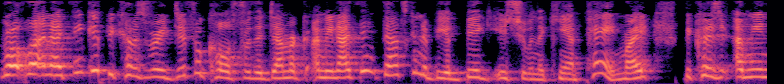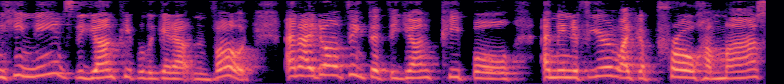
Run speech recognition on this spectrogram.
well, and I think it becomes very difficult for the Democrat. I mean, I think that's going to be a big issue in the campaign, right? Because I mean, he needs the young people to get out and vote, and I don't think that the young people. I mean, if you're like a pro-Hamas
